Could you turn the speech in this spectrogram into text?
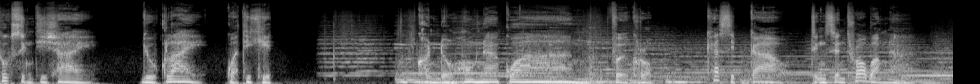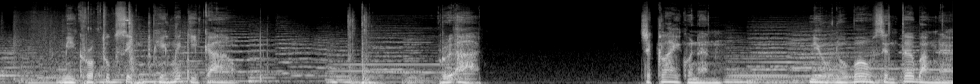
ทุกสิ่งที่ใช่ อยู่ใกล้กว่าที่คิด คอนโดห้องหน้ากว้าง เฟอร์ครบ แค่ 19 ถึงเซ็นทรัลบางนา มีครบทุกสิ่งเพียงไม่กี่ก้าว หรืออาจ จะใกล้กว่านั้น New Noble Center บางนา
